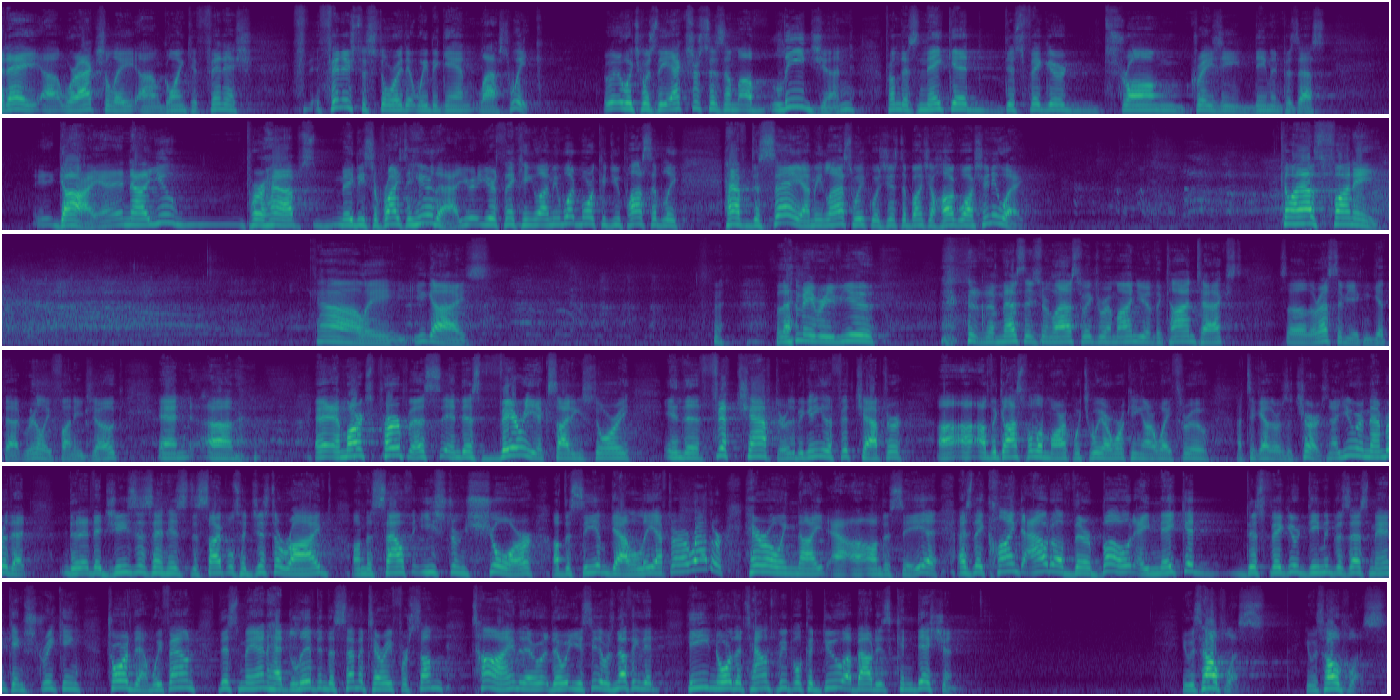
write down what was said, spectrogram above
Today, uh, we're actually um, going to finish, f- finish the story that we began last week, which was the exorcism of Legion from this naked, disfigured, strong, crazy, demon possessed guy. And now you perhaps may be surprised to hear that. You're, you're thinking, well, I mean, what more could you possibly have to say? I mean, last week was just a bunch of hogwash anyway. Come on, that was funny. Golly, you guys. Let me review the message from last week to remind you of the context so the rest of you can get that really funny joke. And, um, and Mark's purpose in this very exciting story in the fifth chapter, the beginning of the fifth chapter, uh, uh, of the Gospel of Mark, which we are working our way through uh, together as a church. Now, you remember that, that, that Jesus and his disciples had just arrived on the southeastern shore of the Sea of Galilee after a rather harrowing night uh, uh on the sea. As they climbed out of their boat, a naked, disfigured, demon possessed man came streaking toward them. We found this man had lived in the cemetery for some time. There, there, you see, there was nothing that he nor the townspeople could do about his condition. He was helpless. He was hopeless.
